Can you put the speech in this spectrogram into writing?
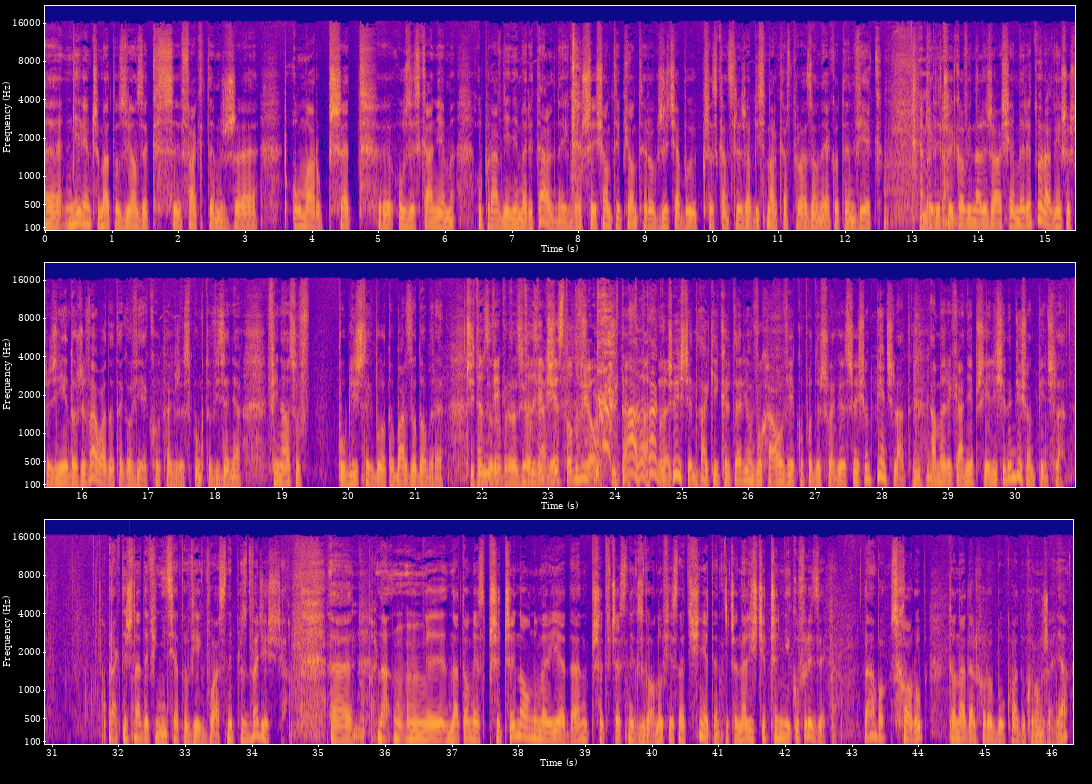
E, nie wiem, czy ma to związek z faktem, że umarł przed e, uzyskaniem uprawnień emerytalnych, bo 65 rok życia był przez kanclerza Bismarcka wprowadzony jako ten wiek, kiedy człowiekowi należała się emerytura. Większość ludzi nie dożywała do tego wieku, także z punktu widzenia finansów publicznych było to bardzo dobre, Czyli bardzo ten wiek, dobre rozwiązanie. Ten wiek się stąd wziął. tak, tak, tak, oczywiście, tak. I kryterium WHO wieku podeszłego jest 65 lat. Mhm. Amerykanie przyjęli 75 lat. Praktyczna definicja to wiek własny plus 20. E, no tak. na, mm, natomiast przyczyną numer jeden przedwczesnych zgonów jest nadciśnienie tętnicze na liście czynników ryzyka. No, bo z chorób to nadal choroby układu krążenia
